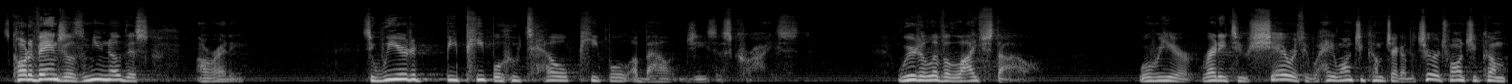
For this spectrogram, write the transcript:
It's called evangelism. You know this already. See, we are to be people who tell people about Jesus Christ. We're to live a lifestyle where we are ready to share with people hey, why don't you come check out the church? Why don't you come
